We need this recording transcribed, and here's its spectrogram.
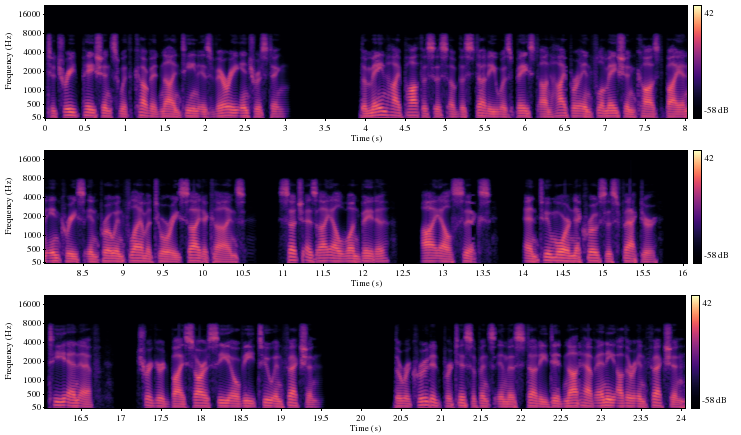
to treat patients with COVID-19 is very interesting. The main hypothesis of the study was based on hyperinflammation caused by an increase in pro-inflammatory cytokines, such as IL-1 beta, IL-6, and tumor necrosis factor, TNF, triggered by SARS-CoV-2 infection. The recruited participants in this study did not have any other infection,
